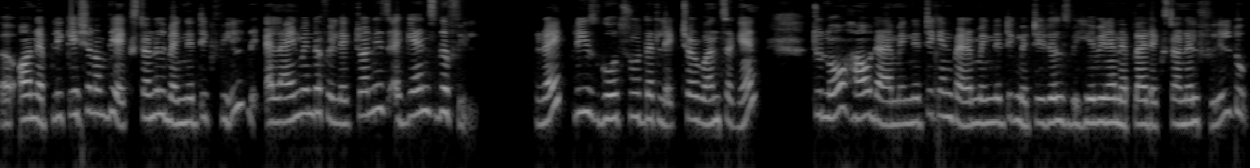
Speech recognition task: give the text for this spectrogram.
uh, on application of the external magnetic field the alignment of electron is against the field right please go through that lecture once again to know how diamagnetic and paramagnetic materials behave in an applied external field to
